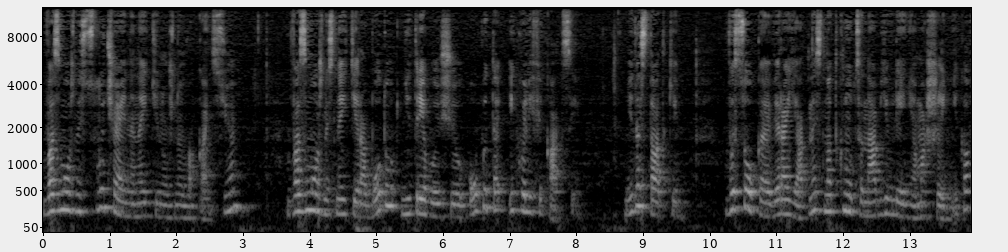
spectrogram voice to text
Возможность случайно найти нужную вакансию. Возможность найти работу, не требующую опыта и квалификации. Недостатки – высокая вероятность наткнуться на объявления мошенников.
